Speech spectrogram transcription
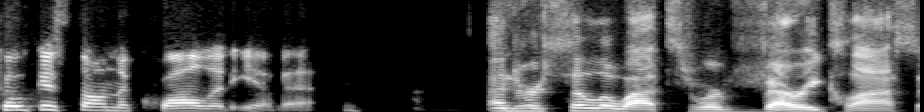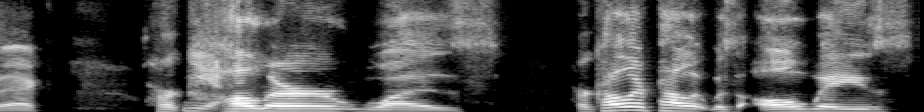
focused on the quality of it. and her silhouettes were very classic. Her Yeah. color was her color palette was always,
